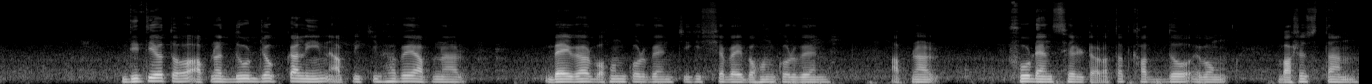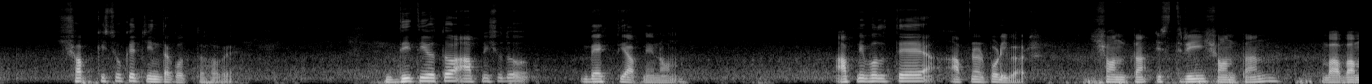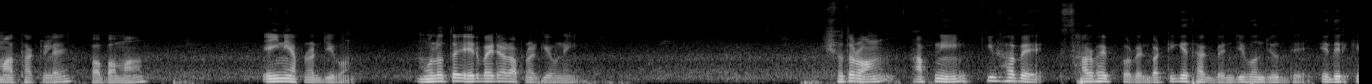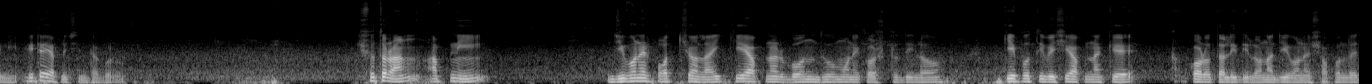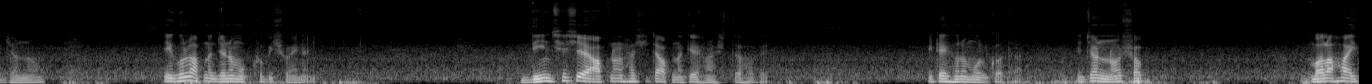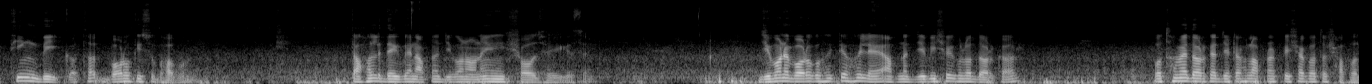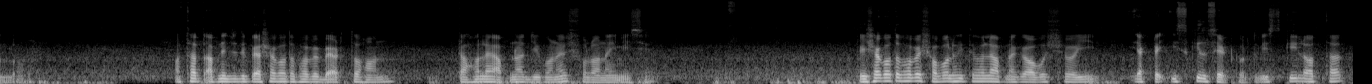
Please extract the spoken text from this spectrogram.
দ্বিতীয়ত, আপনার দুর্যোগকালীন আপনি কীভাবে আপনার ব্যয়ভার বহন করবেন, চিকিৎসা ব্যয় বহন করবেন, আপনার ফুড অ্যান্ড শেল্টার, অর্থাৎ খাদ্য এবং বাসস্থান সব কিছুকে চিন্তা করতে হবে। দ্বিতীয়ত, আপনি শুধু ব্যক্তি আপনি নন। আপনি বলতে আপনার পরিবার, সন্তান, স্ত্রী, সন্তান, বাবা মা থাকলে বাবা মা, এই নিয়ে আপনার জীবন। মূলত এর বাইরে আর আপনার কেউ নেই। সুতরাং আপনি কীভাবে সারভাইভ করবেন বা টিকে থাকবেন জীবন যুদ্ধে এদেরকে নিয়ে? এটাই আপনি চিন্তা করুন। সুতরাং আপনি জীবনের পথ চলায় কে আপনার বন্ধু মনে কষ্ট দিল, কে প্রতিবেশী আপনাকে করতালি দিল না জীবনের সাফল্যের জন্য, এগুলো আপনার জন্য মুখ্য বিষয় নয়। দিন শেষে আপনার হাসিটা আপনাকে হাসতে হবে। এটাই হলো মূল কথা। এর জন্য সব বলা হয় থিঙ্ক বিগ, অর্থাৎ বড় কিছু ভাবুন। তাহলে দেখবেন আপনার জীবন অনেক সহজ হয়ে গেছে। জীবনে বড় হইতে হইলে আপনার যে বিষয়গুলো দরকার, প্রথমে দরকার যেটা হলো আপনার পেশাগত সাফল্য। অর্থাৎ আপনি যদি পেশাগতভাবে ব্যর্থ হন, তাহলে আপনার জীবনের ষোলো নাই মিছে পেশাগতভাবে সফল হইতে হলে আপনাকে অবশ্যই একটা স্কিল সেট করতে হবে। স্কিল অর্থাৎ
